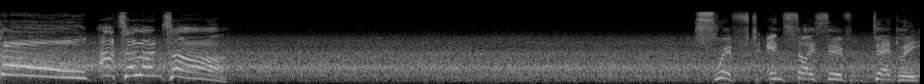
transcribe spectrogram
Goal! Atalanta! Swift, incisive, deadly,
